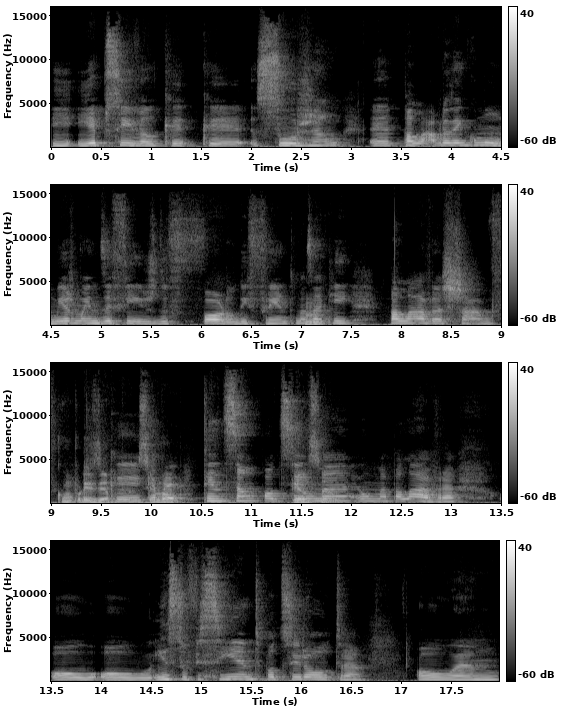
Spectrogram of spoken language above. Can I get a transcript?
E, e é possível que, que surjam eh, palavras em comum, mesmo em desafios de foro diferente, mas Hum. há aqui palavras-chave Como por exemplo, que, que uma-. Tensão pode ser Tensão. Uma, uma palavra, ou, ou insuficiente pode ser outra, ou hum,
